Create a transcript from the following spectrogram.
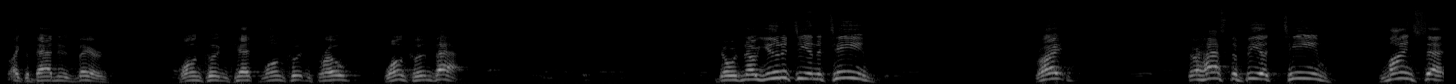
It's like the bad news bears. One couldn't catch, one couldn't throw, one couldn't bat. There was no unity in the team. Right? There has to be a team mindset.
